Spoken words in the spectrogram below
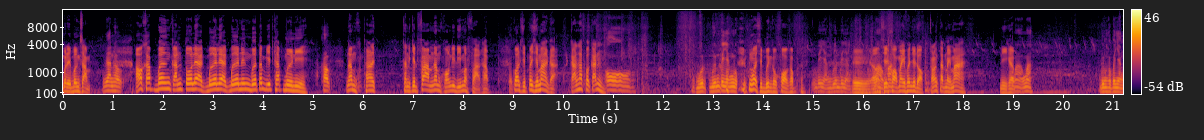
บ่ได้เบิ่งซ้ แม่นครับำเอาครับเบิ่งกันตัวแรกเบอร์แรกเบอร์หนึ่งเบอร์ตำอิดครับมือนี้ครับนํพาธนกิจฟาร์มนํของดีๆมาฝากครับครับก่อนสิไปสิมากอะการรับประกันโอ้บุญบุญไปยังลูกงวดสิบืนเขาคอครับไปยังบุญไปยังเออเอาเสียขอกไม่เพิ่นอยู่ดอกกำลังตัดใหม่มานี่ครับมากมาบุญเข้าไปยัง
